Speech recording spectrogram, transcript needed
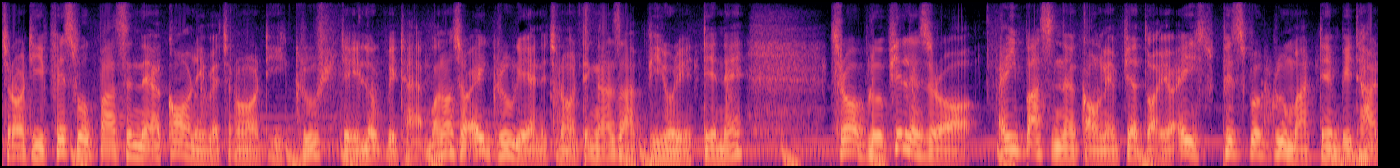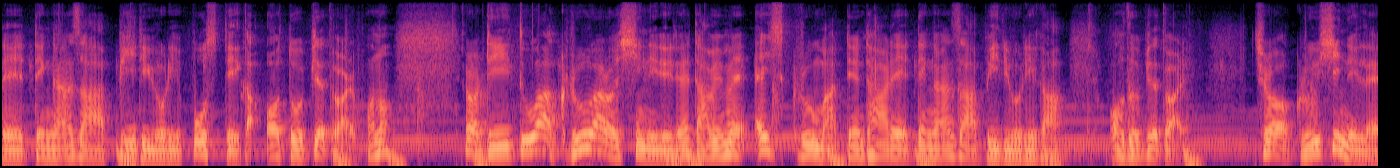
ကျွန်တော်ဒီ Facebook personal account နေပဲကျွန်တော်ဒီ group တွေလုပ်ပေးထားတယ်ပေါ့နော်ဆိုတော့အဲ့ group တွေကနေကျွန်တော်တင်ငန်းစာဗီဒီယိုတွေတင်တယ်ဆိုတော့ဘယ်လိုဖြစ်လဲဆိုတော့အဲ့ဒီ personal account လည်းပြတ်သွားရောအဲ့ Facebook group မှာတင်ပေးထားတဲ့တင်ငန်းစာဗီဒီယိုတွေ post တွေက auto ပြတ်သွားတယ်ပေါ့နော်အဲ့တော့ဒီ तू က group ကတော့ရှိနေတယ်ဒါပေမဲ့ H group မှာတင်ထားတဲ့တင်ငန်းစာဗီဒီယိုတွေက auto ပြတ်သွားတယ်ဆိုတော့ group ရှိနေလဲ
